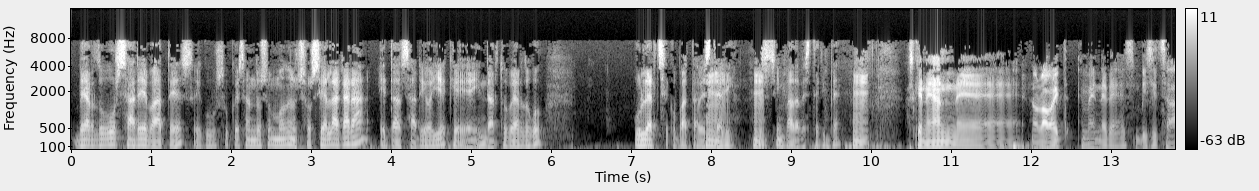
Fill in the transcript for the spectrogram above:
behar dugu sare bat, ez? Eguzuk esan duzun modun soziala gara, eta sare horiek eh, indartu behar dugu ulertzeko bat abesteari. Hmm. hmm. Zin bada besteri, be? Hmm. Azkenean, e, nolabait, hemen ere, ez, bizitza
